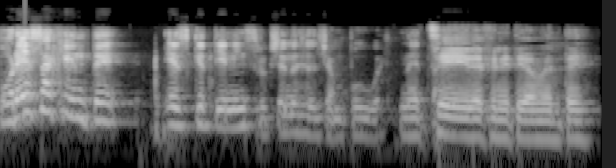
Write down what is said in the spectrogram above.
por esa gente es que tiene instrucciones el champú, güey, neta. sí, definitivamente.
